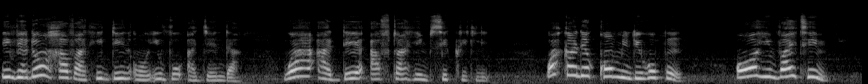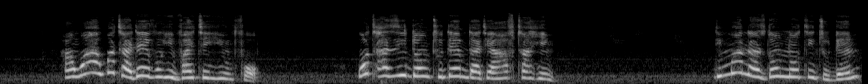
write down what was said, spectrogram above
If they don't have a hidden or evil agenda, why are they after him secretly? Why can't they come in the open or invite him? And why what are they even inviting him for? What has he done to them that they are after him? The man has done nothing to them.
